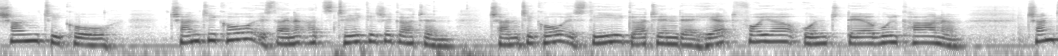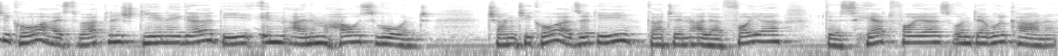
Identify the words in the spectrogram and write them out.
Chantico. Chantico ist eine aztekische Göttin. Chantico ist die Göttin der Herdfeuer und der Vulkane. Chantico heißt wörtlich diejenige, die in einem Haus wohnt. Chantico, also die Göttin aller Feuer, des Herdfeuers und der Vulkane.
